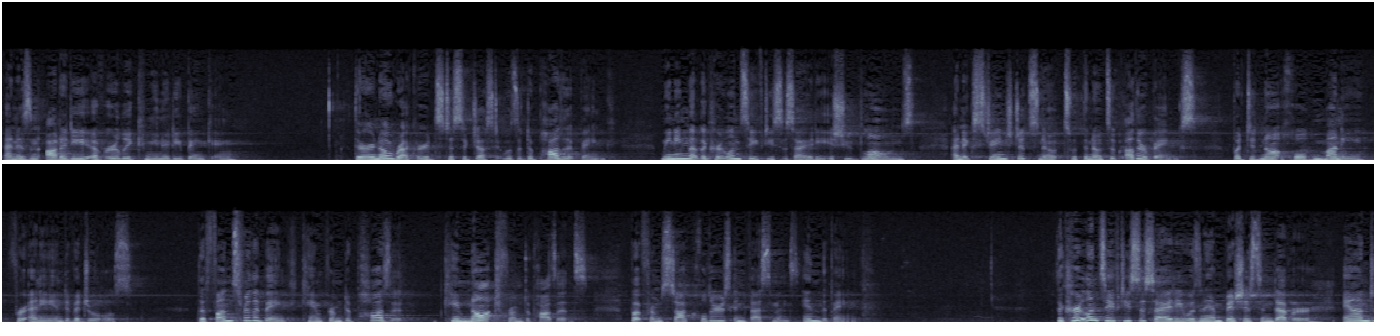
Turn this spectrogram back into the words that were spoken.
and is an oddity of early community banking. There are no records to suggest it was a deposit bank, meaning that the Kirtland Safety Society issued loans and exchanged its notes with the notes of other banks, but did not hold money for any individuals. The funds for the bank came from deposit, came not from deposits, but from stockholders' investments in the bank. The Kirtland Safety Society was an ambitious endeavor and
